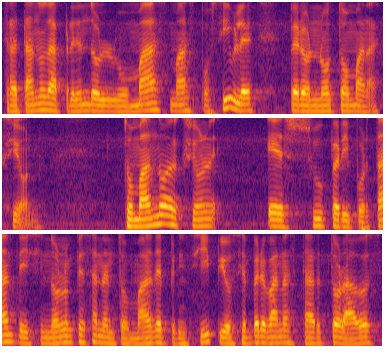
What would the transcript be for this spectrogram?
tratando de aprender lo más, más posible, pero no toman acción. Tomando acción es súper importante y si no lo empiezan a tomar de principio, siempre van a estar torados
